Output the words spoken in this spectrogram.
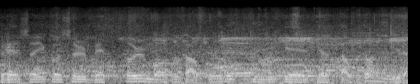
그래서 이것을 맷돌머루라고 불리게 되었다고도 합니다.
